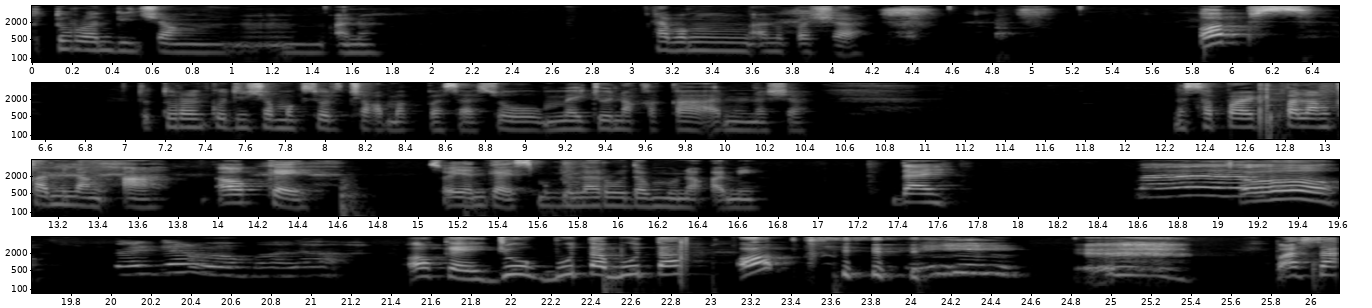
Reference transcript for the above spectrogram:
tuturuan din siyang ano habang ano pa siya. Oops! Tuturuan ko din siyang magsulat tsaka magbasa. So, medyo nakakaano na siya. Nasa part pa lang kami ng A. Okay. So, ayan guys. Maglalaro daw muna kami. Day. Ma, Oo. taga mo pala. Okay. Ju, buta, buta. Op! Pasa.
